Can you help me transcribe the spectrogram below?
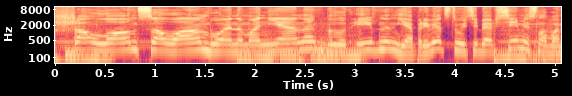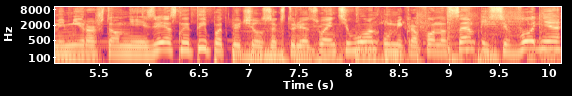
шалом, салам, буэна маньяна, good evening. Я приветствую тебя всеми словами мира, что мне известны. Ты подключился к Studio 21, у микрофона Сэм, и сегодня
